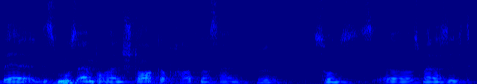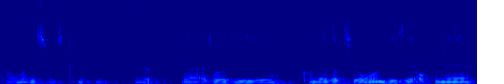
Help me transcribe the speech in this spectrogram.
wenn, das muss einfach ein starker Partner sein, mhm. sonst äh, aus meiner Sicht kann man das sonst knicken. Ja. ja, also die Konversation, diese offene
